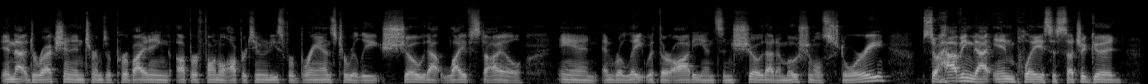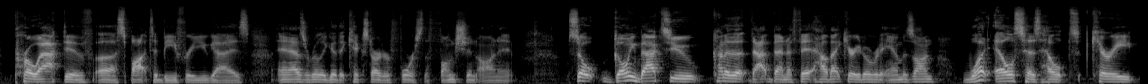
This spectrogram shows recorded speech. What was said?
in that direction in terms of providing upper funnel opportunities for brands to really show that lifestyle and and relate with their audience and show that emotional story. So having that in place is such a good proactive uh, spot to be for you guys, and as a really good that Kickstarter forced the function on it. So going back to kind of the, that benefit, how that carried over to Amazon, what else has helped carry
